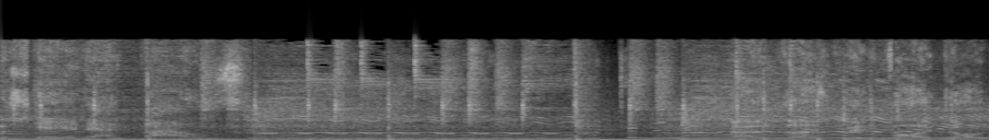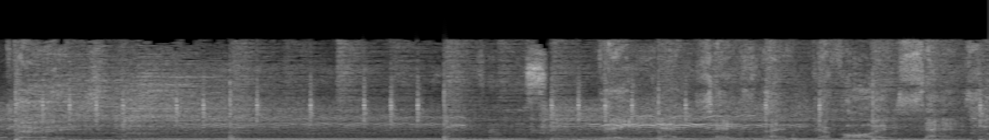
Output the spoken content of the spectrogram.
your skin and mouth. And thus your The voices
